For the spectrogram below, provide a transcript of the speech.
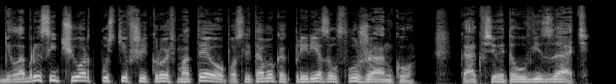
белобрысый черт, пустивший кровь Матео после того, как прирезал служанку. Как все это увязать?»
